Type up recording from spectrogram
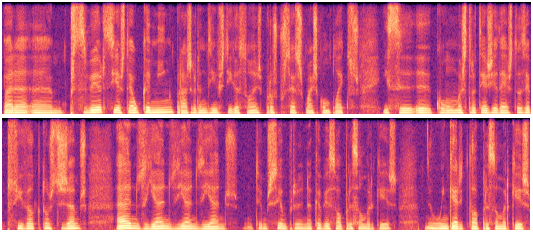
para uh, perceber se este é o caminho para as grandes investigações, para os processos mais complexos e se uh, com uma estratégia destas é possível que nós estejamos anos e anos e anos e anos. Temos sempre na cabeça a Operação Marquês, o inquérito da Operação Marquês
